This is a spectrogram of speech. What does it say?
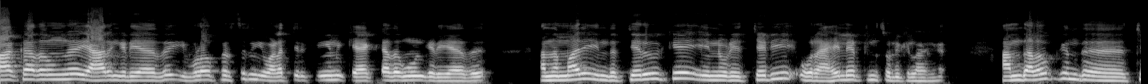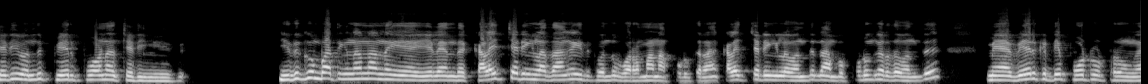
பார்க்காதவங்க யாரும் கிடையாது. இவ்வளோ பெருசு நீங்கள் வளர்த்துருக்கீங்கன்னு கேட்காதவங்களும் கிடையாது. அந்த மாதிரி இந்த தெருவுக்கே என்னுடைய செடி ஒரு ஹைலைட்டுன்னு சொல்லிக்கலாங்க. அந்த அளவுக்கு இந்த செடி வந்து பேர் போன செடிங்க இது. இதுக்கும் பார்த்தீங்கன்னா, நான் இல இந்த களைச்செடிங்கள தாங்க இதுக்கு வந்து உரமாக நான் கொடுக்குறேன் களைச்செடிங்கள வந்து நம்ம பிடுங்கிறத வந்து மே வேர்க்கட்டையே போட்டு விட்டுருவோங்க.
